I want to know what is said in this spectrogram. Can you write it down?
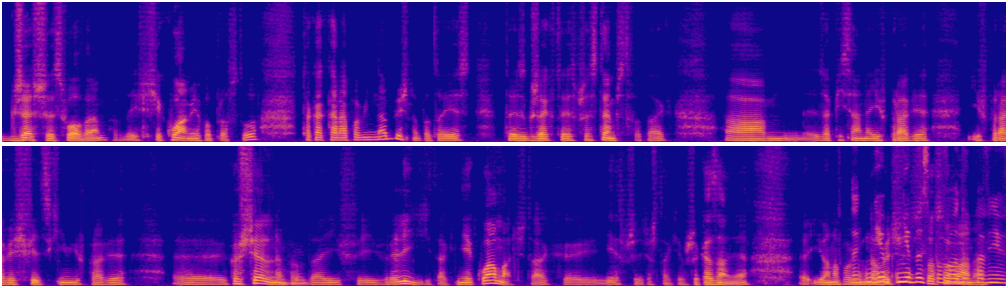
grzeszy słowem, prawda, jeśli się kłamie po prostu, taka kara powinna być, no bo to jest, to jest grzech, to jest przestępstwo, tak? Zapisane i w prawie, i w prawie świeckim, i w prawie e, kościelnym, prawda, I w, i w religii, tak? Nie kłamać, tak? E, Jest przecież takie przekazanie e, i ono No, powinno nie, być nie bez stosowane. powodu pewnie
